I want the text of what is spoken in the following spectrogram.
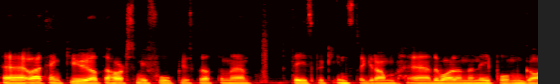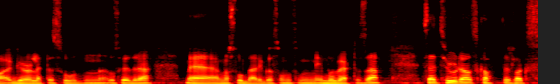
Eh, og jeg tenker jo at det har vært så mye fokus på dette med Facebook, Instagram. Eh, det var den Napalm Girl-episoden osv. med Erna Solberg og sånn som involverte seg. Så jeg tror det har skapt en slags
